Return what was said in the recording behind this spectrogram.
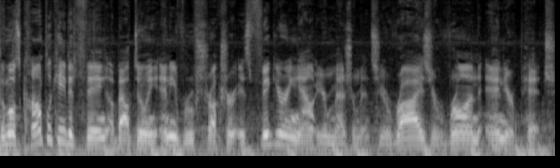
The most complicated thing about doing any roof structure is figuring out your measurements, your rise, your run, and your pitch.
